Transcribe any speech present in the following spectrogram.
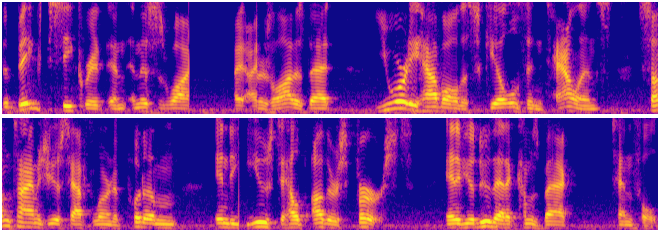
the big secret, and, and this is why I, I, there's a lot, is that you already have all the skills and talents. Sometimes you just have to learn to put them into use to help others first. And if you do that, it comes back tenfold.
